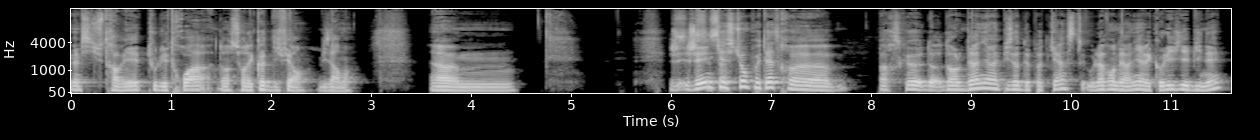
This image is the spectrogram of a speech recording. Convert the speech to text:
même si tu travaillais tous les trois dans, sur des codes différents, bizarrement. Euh, j'ai une question peut-être parce que dans, le dernier épisode de podcast ou l'avant-dernier avec Olivier Binet,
